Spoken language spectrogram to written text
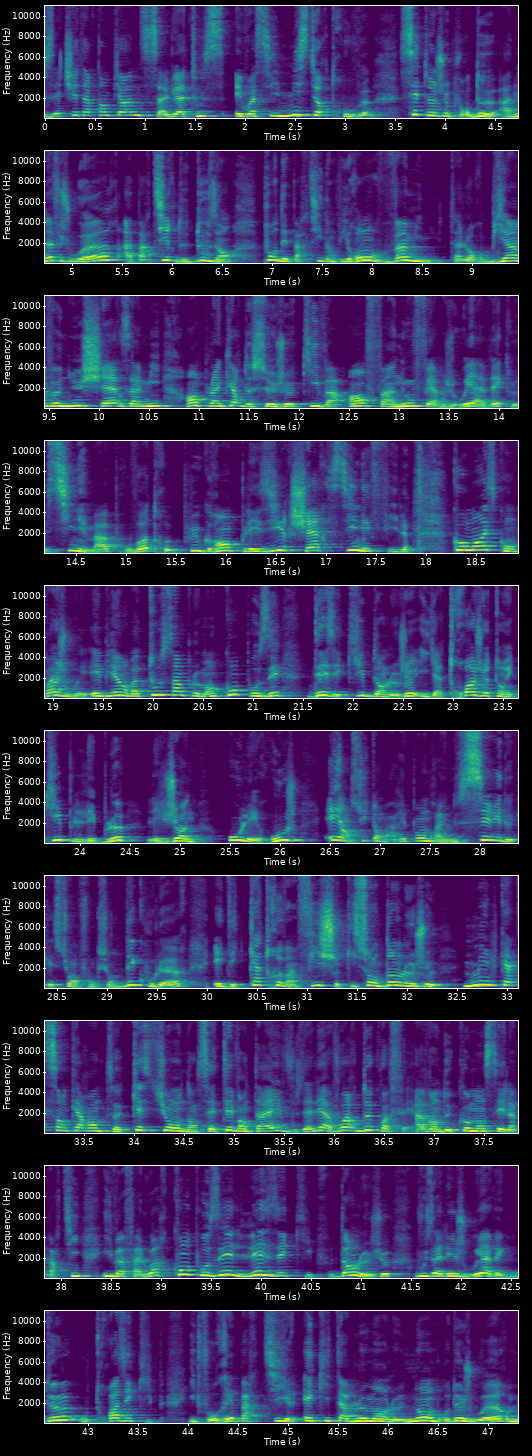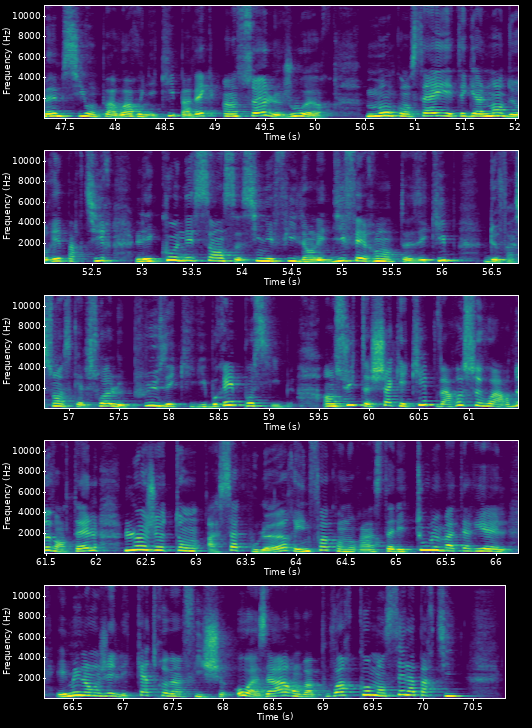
Vous êtes chez Tartampion, salut à tous et voici Mister Trouve. C'est un jeu pour 2 à 9 joueurs à partir de 12 ans pour des parties d'environ 20 minutes. Alors bienvenue chers amis en plein cœur de ce jeu qui va enfin nous faire jouer avec le cinéma pour votre plus grand plaisir chers cinéphiles. Comment est-ce qu'on va jouer? Eh bien on va tout simplement composer des équipes dans le jeu. Il y a trois jetons équipes, les bleus, les jaunes ou les rouges. Et ensuite, on va répondre à une série de questions en fonction des couleurs et des 80 fiches qui sont dans le jeu. 1440 questions dans cet éventail, vous allez avoir de quoi faire. Avant de commencer la partie, il va falloir composer les équipes. Dans le jeu, vous allez jouer avec deux ou trois équipes. Il faut répartir équitablement le nombre de joueurs, même si on peut avoir une équipe avec un seul joueur. Mon conseil est également de répartir les connaissances cinéphiles dans les différentes équipes de façon à ce qu'elles soient le plus équilibrées possible. Ensuite, chaque équipe va recevoir devant elle le jeton à sa couleur et une fois qu'on aura installé tout le matériel et mélangé les 80 fiches au hasard, on va pouvoir commencer la partie.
